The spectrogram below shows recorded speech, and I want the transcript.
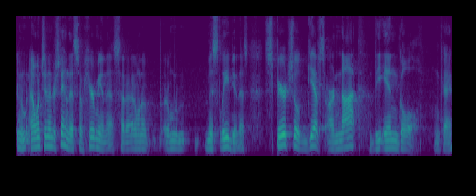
And I want you to understand this. So hear me in this. I don't want to I don't want to mislead you in this. Spiritual gifts are not the end goal, okay?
